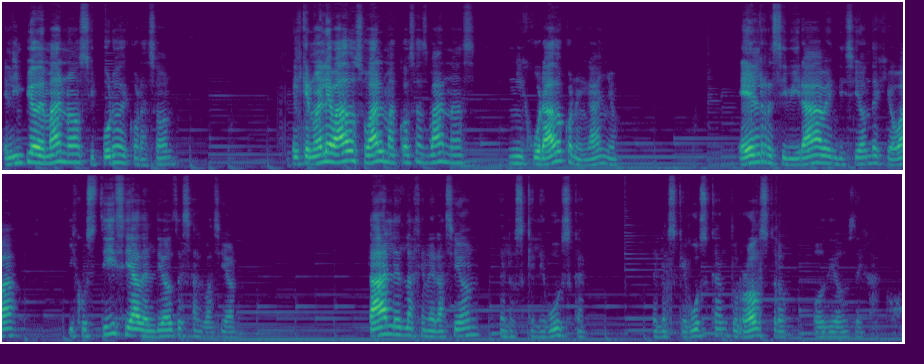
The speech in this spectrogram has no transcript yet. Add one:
El limpio de manos y puro de corazón el que no ha elevado su alma a cosas vanas, ni jurado con engaño. Él recibirá bendición de Jehová y justicia del Dios de salvación. Tal es la generación de los que le buscan, de los que buscan tu rostro, oh Dios de Jacob.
